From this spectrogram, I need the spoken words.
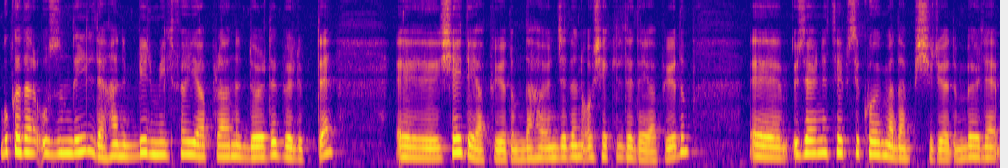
bu kadar uzun değil de hani bir milföy yaprağını dörde bölüp de e, şey de yapıyordum. Daha önceden o şekilde de yapıyordum. E, üzerine tepsi koymadan pişiriyordum. Böyle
